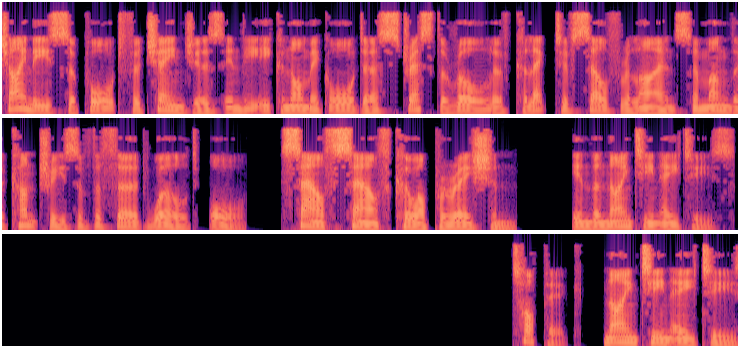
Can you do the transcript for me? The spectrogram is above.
Chinese support for changes in the economic order stressed the role of collective self-reliance among the countries of the Third World, or South-South cooperation, in the 1980s. Topic 1980s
